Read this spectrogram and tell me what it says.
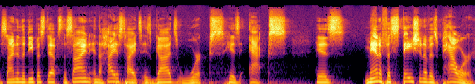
The sign in the deepest depths, the sign in the highest heights is God's works, his acts, his manifestation of his power.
